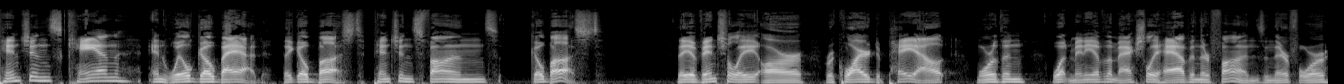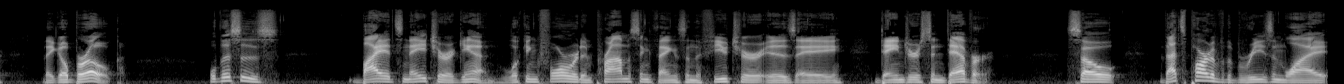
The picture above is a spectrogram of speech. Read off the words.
pensions can and will go bad. They go bust. Pensions funds go bust. They eventually are required to pay out more than what many of them actually have in their funds, and therefore they go broke. Well, this is by its nature, again, looking forward and promising things in the future is a dangerous endeavor. So that's part of the reason why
